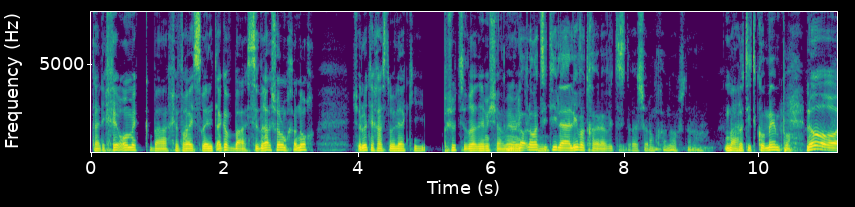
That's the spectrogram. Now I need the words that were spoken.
תהליכי עומק בחברה הישראלית אגב בסדרה על שלום חנוך שלא התייחסנו אליה כי פשוט סדרה די משעממת. לא, לא רציתי להעליב אותך, להביא את הסדרה של שלום חנוך, שאתה לא... מה? לא תתקומם פה. לא,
